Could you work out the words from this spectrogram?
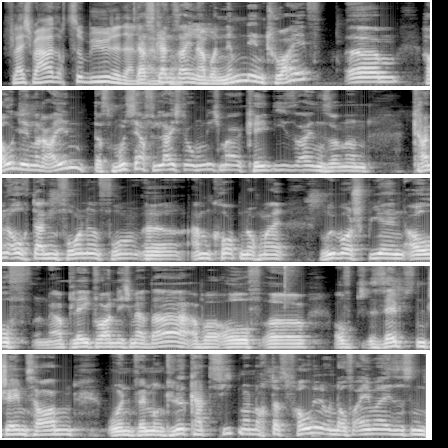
vielleicht war er doch zu müde dann. Das einfach. kann sein, aber nimm den Drive, ähm, hau den rein. Das muss ja vielleicht auch nicht mal KD sein, sondern kann auch dann vorne vor, äh, am Korb nochmal rüberspielen auf, na, Blake war nicht mehr da, aber auf, äh, auf selbst ein James Harden. Und wenn man Glück hat, sieht man noch das Foul und auf einmal ist es ein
